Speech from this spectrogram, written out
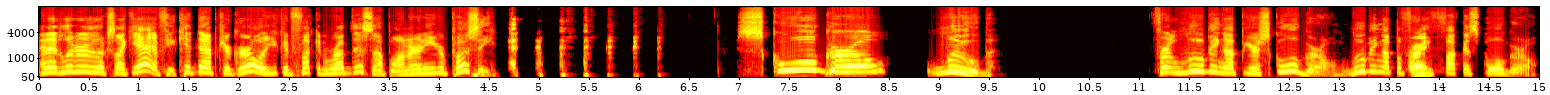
And it literally looks like, yeah, if you kidnapped your girl, you could fucking rub this up on her and eat her pussy. Schoolgirl lube for lubing up your schoolgirl, lubing up before Right. you fuck a schoolgirl.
